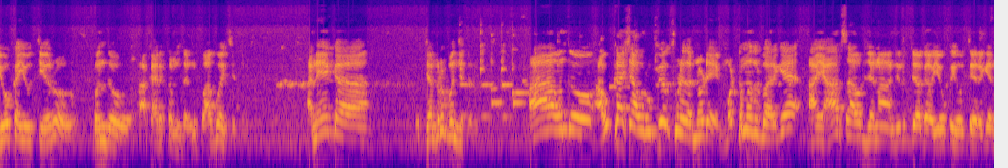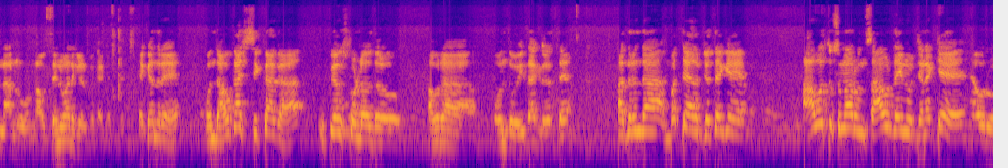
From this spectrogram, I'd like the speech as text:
ಯುವಕ ಯುವತಿಯರು ಬಂದು ಆ ಕಾರ್ಯಕ್ರಮದಲ್ಲಿ ಭಾಗವಹಿಸಿದ್ರು ಅನೇಕ ಜನರು ಬಂದಿದ್ದರು. ಆ ಒಂದು ಅವಕಾಶ ಅವರು ಉಪಯೋಗಿಸ್ಕೊಂಡಿದ್ದಾರೆ ನೋಡಿ, ಮೊಟ್ಟ ಮೊದಲ ಬಾರಿಗೆ ಆ ಆರು ಸಾವಿರ ಜನ ನಿರುದ್ಯೋಗ ಯುವಕ ಯುವತಿಯರಿಗೆ ನಾನು ನಾವು ಧನ್ಯವಾದ ಹೇಳ್ಬೇಕಾಗತ್ತೆ. ಯಾಕಂದ್ರೆ ಒಂದು ಅವಕಾಶ ಸಿಕ್ಕಾಗ ಉಪಯೋಗಿಸ್ಕೊಳ್ಳೋದು ಅವರ ಒಂದು ಇದಾಗಿರುತ್ತೆ. ಅದರಿಂದ ಮತ್ತೆ ಅದ್ರ ಜೊತೆಗೆ ಆವತ್ತು ಸುಮಾರು ಒಂದು ಸಾವಿರದ ಐನೂರು ಜನಕ್ಕೆ ಅವರು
